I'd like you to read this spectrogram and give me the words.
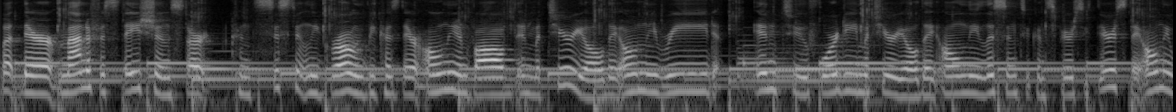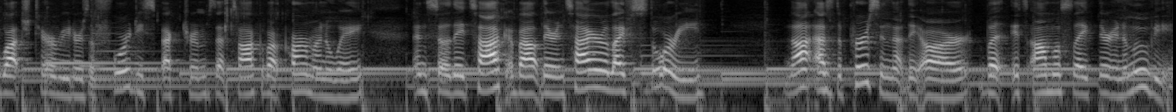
but their manifestations start consistently growing because they're only involved in material. They only read into 4D material. They only listen to conspiracy theorists. They only watch tarot readers of 4D spectrums that talk about karma in a way and so they talk about their entire life story, not as the person that they are, but it's almost like they're in a movie.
